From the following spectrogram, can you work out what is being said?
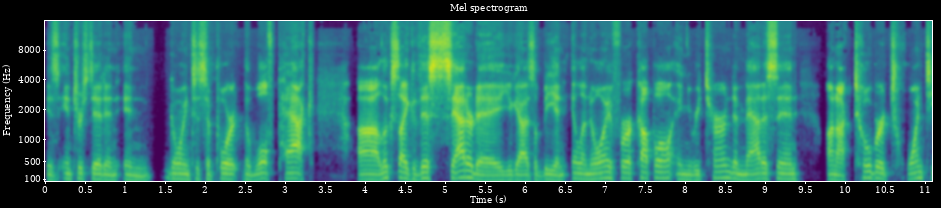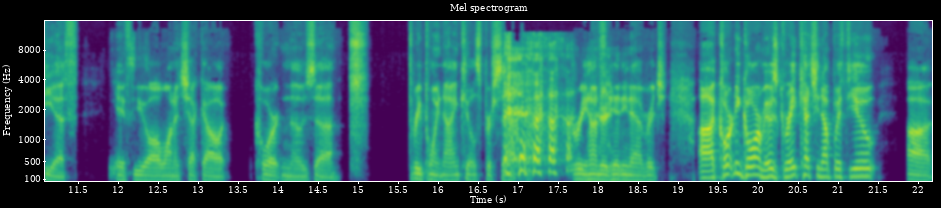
is interested in in going to support the Wolf Pack. Uh, looks like this Saturday you guys will be in Illinois for a couple, and you return to Madison on October twentieth. Yes. If you all want to check out Court and those uh, 3.9 kills per set, 300 hitting average. Uh, Courtney Gorum, it was great catching up with you. Uh,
